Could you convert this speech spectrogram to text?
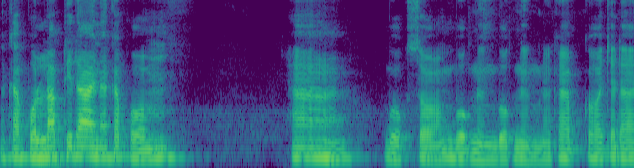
นะครับผลลัพธ์ที่ได้นะครับผม5บวก2บวก1บวก1นะครับก็จะได้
